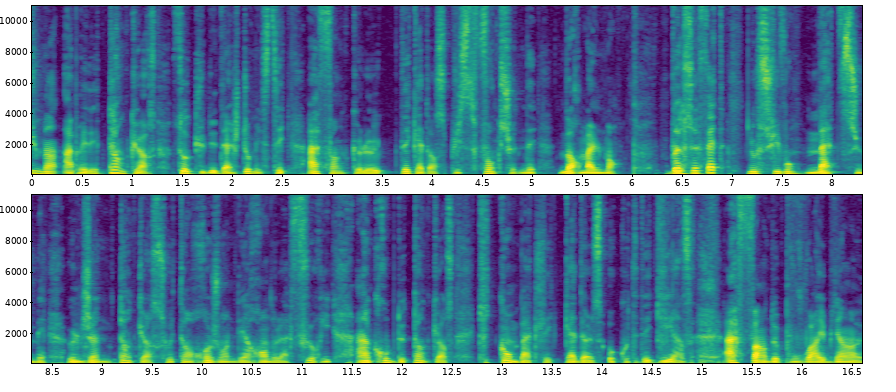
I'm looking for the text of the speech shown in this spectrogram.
humains appelés des Tankers s'occupent des tâches domestiques afin que le décadence puisse fonctionner normalement. De ce fait, nous suivons Natsume, une jeune tanker souhaitant rejoindre les rangs de la Fury, un groupe de tankers qui combattent les Caddles aux côtés des Gears, afin de pouvoir eh bien, euh,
